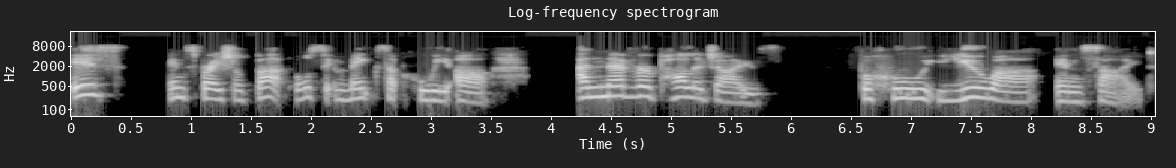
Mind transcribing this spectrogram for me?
is inspirational, but also it makes up who we are. And never apologize for who you are inside.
